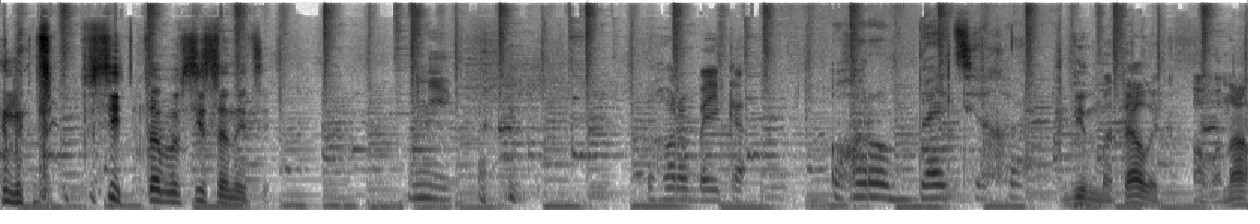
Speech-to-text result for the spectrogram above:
Синиці. Всі в тебе всі синиці. Горобейка. Горобеціха. Він метелик, а вона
